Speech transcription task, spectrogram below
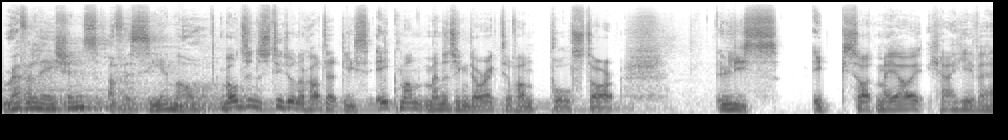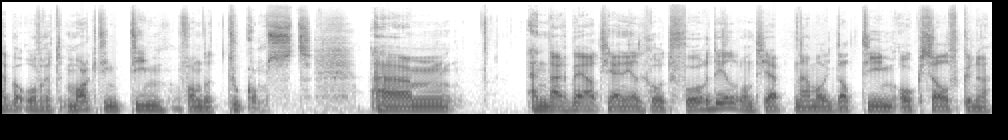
Revelations of a CMO. Bij ons in de studio nog altijd Lies Eekman, managing director van Polestar. Lies, ik zou het met jou graag even hebben over het marketingteam van de toekomst. Ehm, en daarbij had jij een heel groot voordeel, want je hebt namelijk dat team ook zelf kunnen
